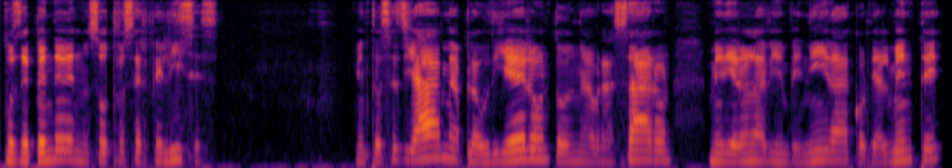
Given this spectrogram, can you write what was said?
pues depende de nosotros ser felices. Entonces ya me aplaudieron, todos me abrazaron, me dieron la bienvenida cordialmente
